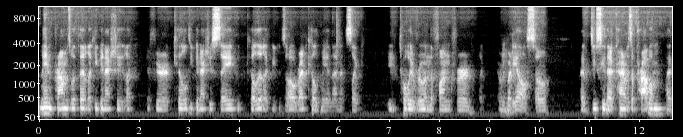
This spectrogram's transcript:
main problems with it. Like you can actually like if you're killed, you can actually say who killed it. Like you can say, "Oh, Red killed me," and then it's like you totally ruin the fun for like everybody mm-hmm. else. So I do see that kind of as a problem. I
